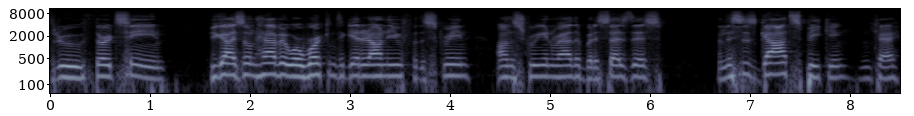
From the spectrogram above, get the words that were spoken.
through 13. If you guys don't have it, we're working to get it on you for the screen, on the screen rather, but it says this And this is God speaking, okay?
